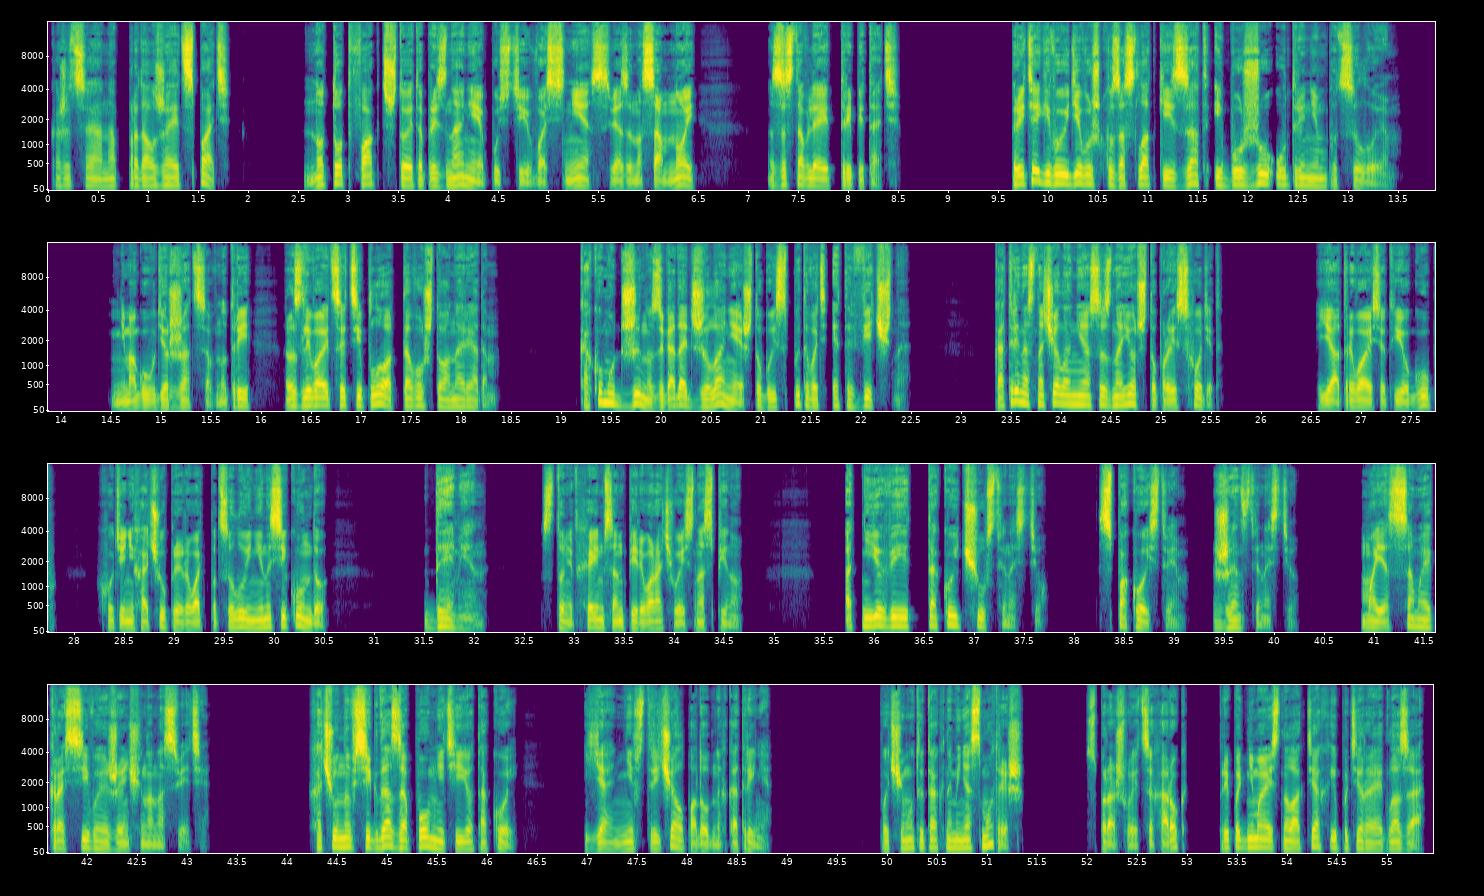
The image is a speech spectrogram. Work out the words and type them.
Кажется, она продолжает спать. Но тот факт, что это признание, пусть и во сне, связано со мной, заставляет трепетать. Притягиваю девушку за сладкий зад и бужу утренним поцелуем. Не могу удержаться, внутри разливается тепло от того, что она рядом. Какому джину загадать желание, чтобы испытывать это вечно? Катрина сначала не осознает, что происходит. Я отрываюсь от ее губ, хоть и не хочу прерывать поцелуй ни на секунду. «Дэмиен», — стонет Хеймсон, переворачиваясь на спину. От нее веет такой чувственностью, спокойствием женственностью. Моя самая красивая женщина на свете. Хочу навсегда запомнить ее такой. Я не встречал подобных Катрине. «Почему ты так на меня смотришь?» — спрашивает Сахарок, приподнимаясь на локтях и потирая глаза.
